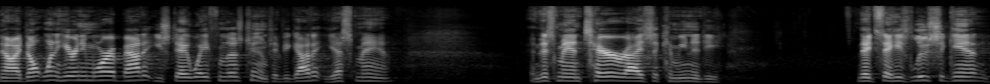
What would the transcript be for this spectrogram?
Now, I don't want to hear any more about it. You stay away from those tombs. Have you got it? Yes, ma'am. And this man terrorized the community. They'd say he's loose again.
